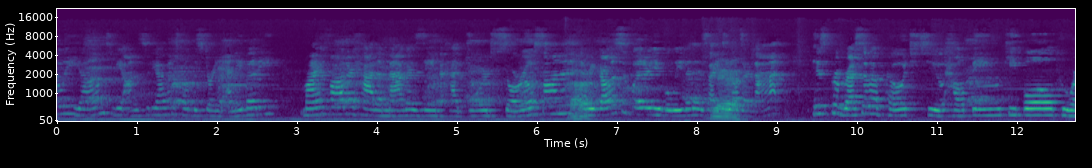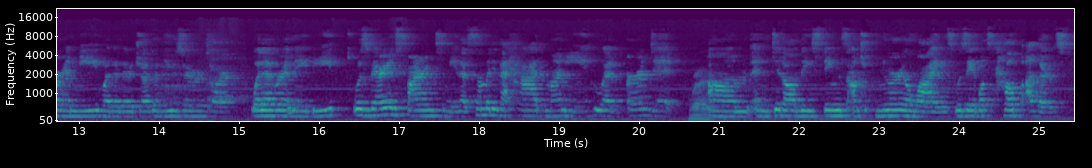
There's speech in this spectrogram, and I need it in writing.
really young, to be honest with you, I haven't told this story to anybody. My father had a magazine that had George Soros on it, Uh-huh. and regardless of whether you believe in his ideals Yeah. or not, his progressive approach to helping people who are in need, whether they're drug abusers or whatever it may be, was very inspiring to me. That somebody that had money, who had earned it, Right. um, and did all these things entrepreneurial wise, was able to help others.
